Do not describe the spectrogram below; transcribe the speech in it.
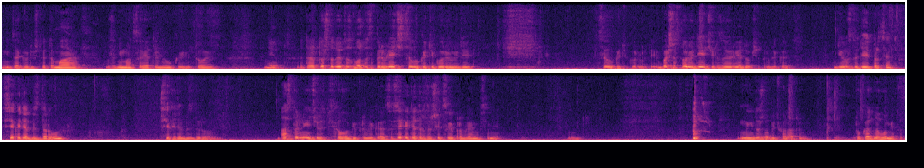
Нельзя говорить, что это майя заниматься этой наукой или той. Нет, это то, что даёт возможность привлечь целую категорию людей. Целую категорию людей. Большинство людей через аюрведу вообще привлекаются. 99%. Все хотят быть здоровыми. Все хотят быть здоровыми. А остальные через психологию привлекаются. Все хотят разрешить свои проблемы в семье. Мы не должны быть фанатами только одного метода.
